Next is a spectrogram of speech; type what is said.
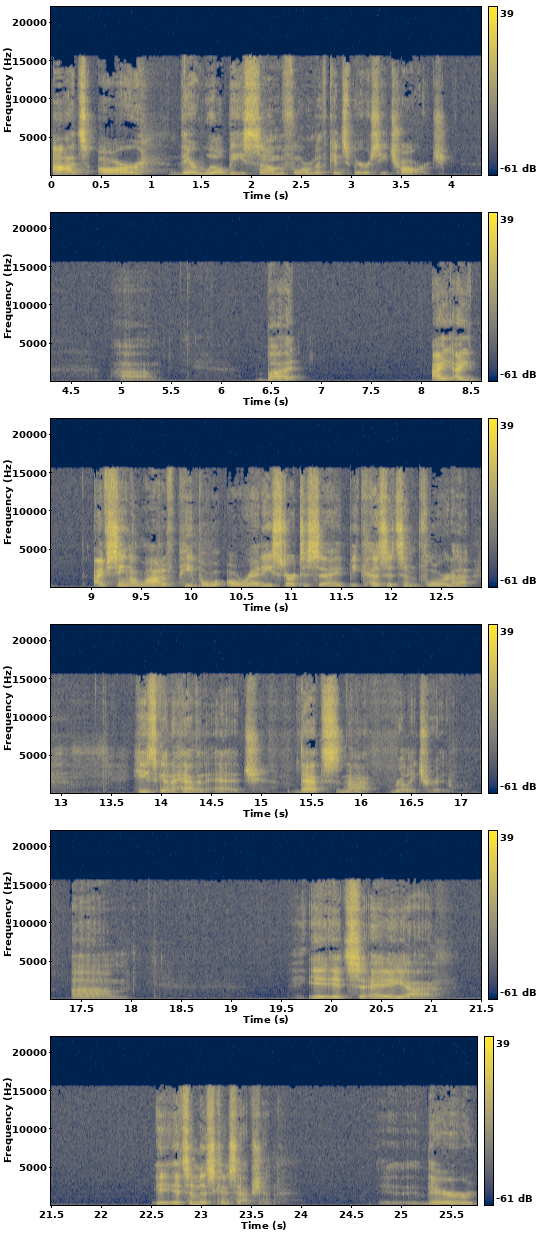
Odds are there will be some form of conspiracy charge. Um, but I, I I've seen a lot of people already start to say because it's in Florida, he's going to have an edge. That's not really true. Um, it, it's a uh, it's a misconception. There,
